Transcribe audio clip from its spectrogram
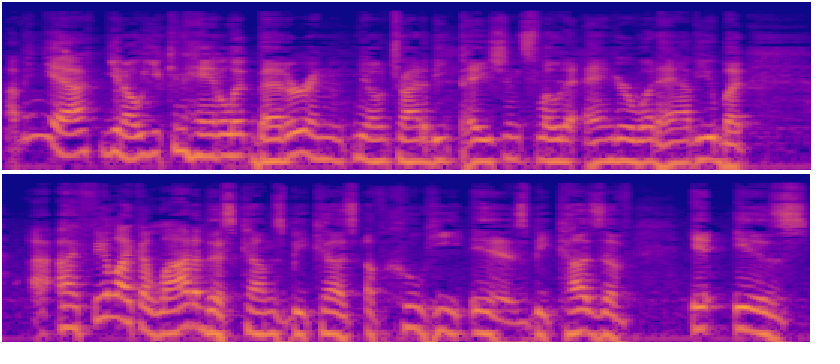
I mean, yeah, you know, you can handle it better and you know try to be patient, slow to anger, what have you. But I I feel like a lot of this comes because of who he is, because of it is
